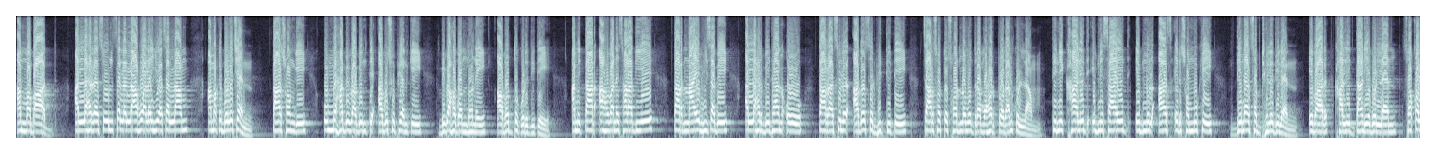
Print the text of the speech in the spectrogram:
আম্মাবাদ আল্লাহ রাসূল সাল্লাল্লাহু আলাইহি ওয়াসাল্লাম আমাকে বলেছেন, তার সঙ্গে উম্মে হাবিবা বিনতে আবু সুফিয়ানকে বিবাহ বন্ধনে আবদ্ধ করে দিতে। আমি তার আহ্বানে সাড়া দিয়ে তার নায়েব হিসাবে আল্লাহর বিধান ও তার রাসূলের আদর্শের ভিত্তিতে চারশত স্বর্ণমুদ্রা মোহর প্রদান করলাম। তিনি খালিদ ইবনি সাইদ ইবনুল আস এর সম্মুখে দিনার সব ঢেলে দিলেন। এবার খালিদ দাঁড়িয়ে বললেন, সকল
